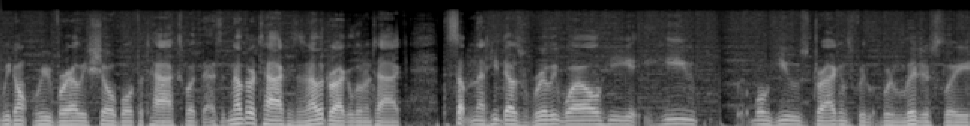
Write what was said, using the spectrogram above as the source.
we don't we rarely show both attacks. But as another attack is another Dragaloon attack. It's something that he does really well. He he will use dragons religiously.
